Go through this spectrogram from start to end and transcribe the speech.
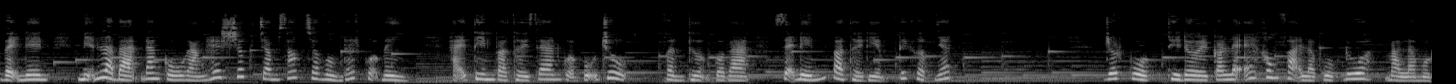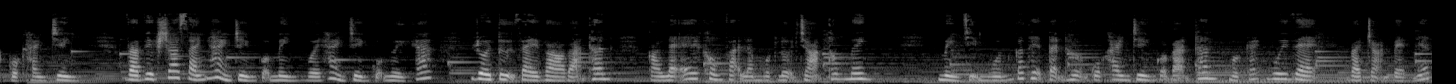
Vậy nên, miễn là bạn đang cố gắng hết sức chăm sóc cho vùng đất của mình, hãy tin vào thời gian của vũ trụ, phần thưởng của bạn sẽ đến vào thời điểm thích hợp nhất. Rốt cuộc thì đời có lẽ không phải là cuộc đua mà là một cuộc hành trình, và việc so sánh hành trình của mình với hành trình của người khác rồi tự giày vò bản thân có lẽ không phải là một lựa chọn thông minh. Mình chỉ muốn có thể tận hưởng cuộc hành trình của bản thân một cách vui vẻ và trọn vẹn nhất.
